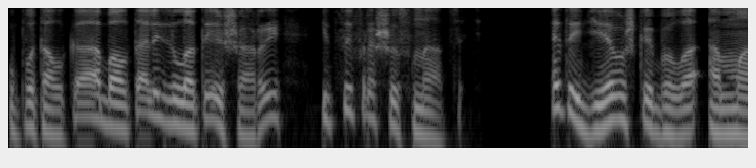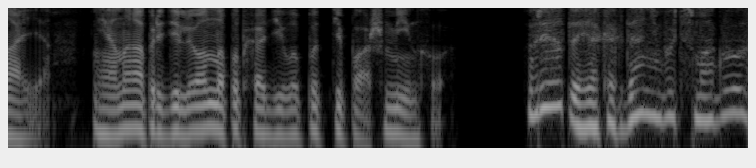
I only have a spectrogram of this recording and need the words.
у потолка болтались золотые шары и цифра 16. Этой девушкой была Амайя, и она определенно подходила под типаж Минхо. «Вряд ли я когда-нибудь смогу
